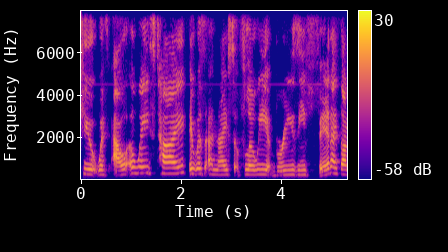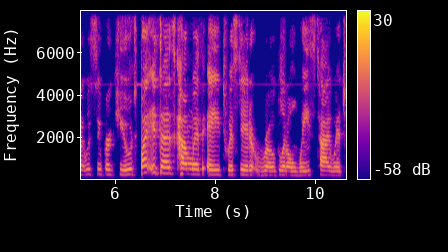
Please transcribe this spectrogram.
cute without a waist tie. It was a nice flowy breezy fit. I thought it was super cute, but it does come with a twisted rope little waist tie, which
